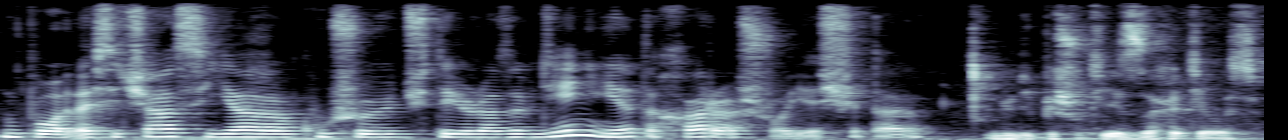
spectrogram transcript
Вот. А сейчас я кушаю 4 раза в день, и это хорошо, я считаю. Люди пишут, есть захотелось.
